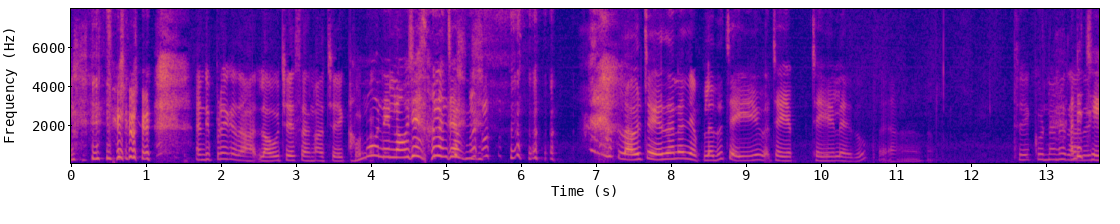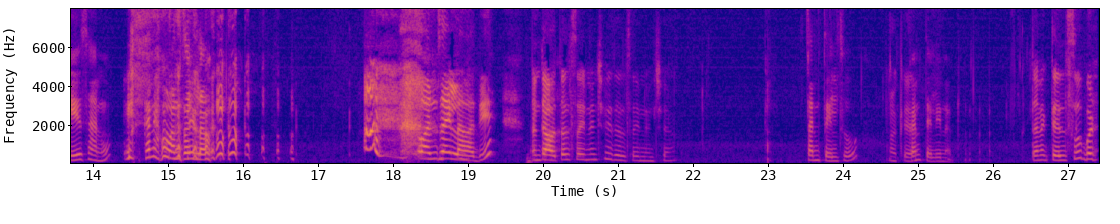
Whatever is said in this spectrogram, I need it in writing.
అంటే ఇప్పుడే కదా లవ్ చేశాను అది చేయకపో. నేను లవ్ చేశానని చెప్పలేదు లవ్ చేయదానని చెప్పలేదు చెయ్యి చెయ్య చేయలేదు. చేయకుండానే అంటే చేశాను కానీ one side love. One side love అది? అంటే అవతల సైడ్ నుంచి ఇదల సైడ్ నుంచా? తనకు తెలుసు. ఓకే. కానీ తెలియనట్టు. తనకు తెలుసు బట్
